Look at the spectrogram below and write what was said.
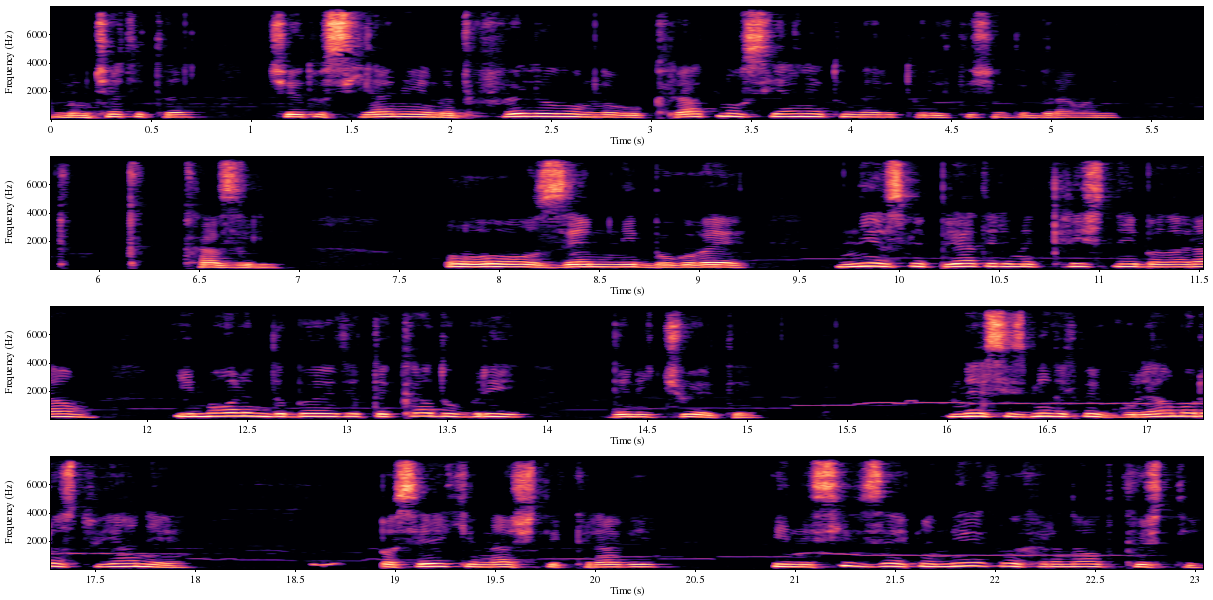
момчетата, чието сияние е надхвърлило многократно сиянието на ритористичните брамани, казали О, земни богове! Ние сме приятели на Кришна и Баларам и молим да бъдете така добри да ни чуете. Днес изминахме голямо разстояние, пасейки нашите крави и не си взехме никаква храна от къщи.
